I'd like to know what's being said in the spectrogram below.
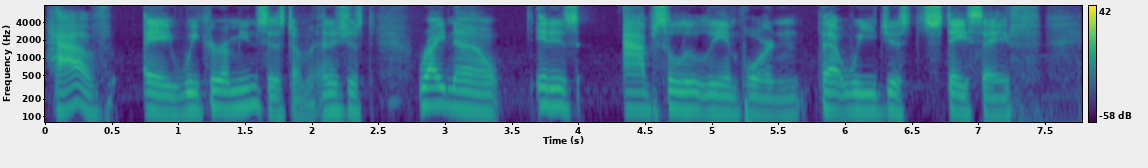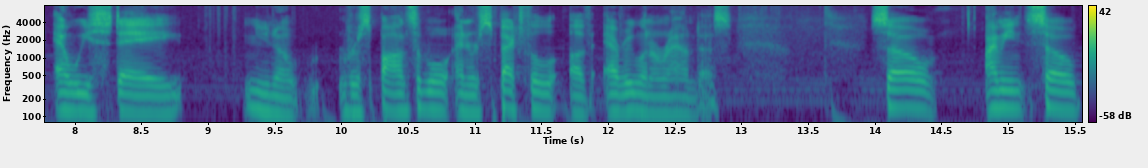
have a weaker immune system. And it's just right now it is absolutely important that we just stay safe and we stay you know responsible and respectful of everyone around us. So, I mean, so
